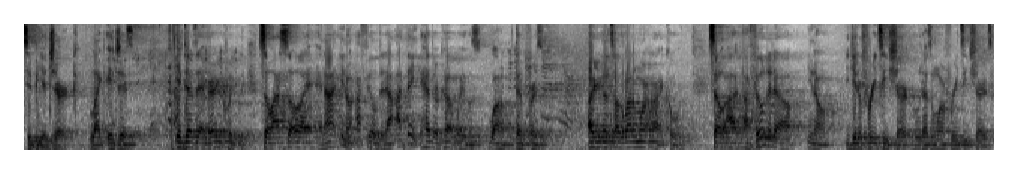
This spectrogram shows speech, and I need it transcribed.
to be a jerk. Like it just it does that very quickly. So I saw it and I, you know, I filled it out. I think Heather Cutway was um, the first. Are you gonna talk about it more? All right, cool. So I, I, filled it out, you know, you get a free t-shirt, who doesn't want free t-shirts?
